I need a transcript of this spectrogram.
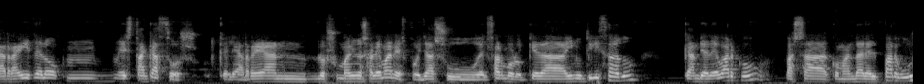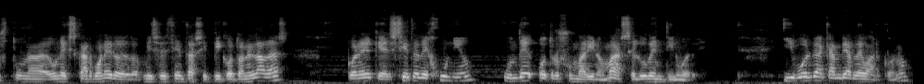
a raíz de los mm, estacazos que le arrean los submarinos alemanes, pues ya su, el Farmburg queda inutilizado cambia de barco, pasa a comandar el Pargust, un ex carbonero de 2.600 y pico toneladas, con el que el 7 de junio hunde otro submarino más, el U-29. Y vuelve a cambiar de barco, ¿no?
